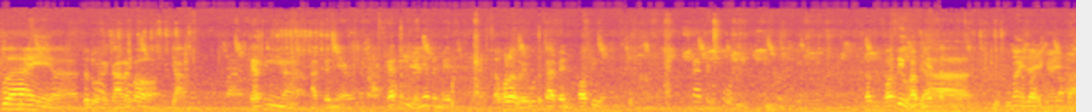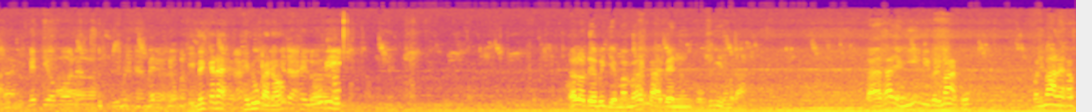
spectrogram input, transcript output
เพื่อให้เอ่อสะดวกในการแล้วก็อย่างแก๊สที่อัดเป็นเนี่ยแก๊สที่อยู่ในเนี้เป็นเม็ดแล้วพอเราเหลือจะกลายเป็นฟอสซิล กลายเป็นฝุ่นก็คือฟอสซิลครับยาไม่ได้ไงเม็ดเดียวพอนะเม็ดเดียวมันกี่เม็ดก็ได้ ให้ลูกอะน้องก็ได้ให้รู้แล้วเราเดินไปเหยียบมันมันก็กลายเป็นผงชูรสธรรมดา แต่ถ้าอย่างนี้มีปริมาตรปุ๊บปริมาตรนะครับ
